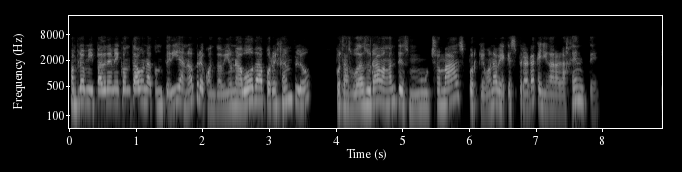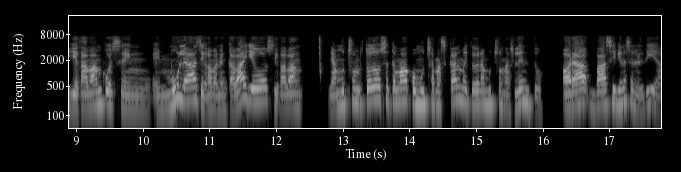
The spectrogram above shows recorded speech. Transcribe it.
por ejemplo, mi padre me contaba una tontería, ¿no? Pero cuando había una boda, por ejemplo, pues las bodas duraban antes mucho más porque, bueno, había que esperar a que llegara la gente. Y llegaban pues en, en mulas, llegaban en caballos, llegaban ya mucho, todo se tomaba con mucha más calma y todo era mucho más lento. Ahora vas y vienes en el día.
